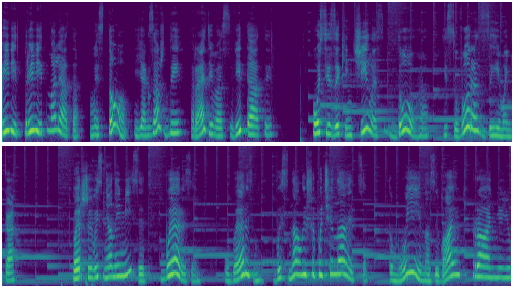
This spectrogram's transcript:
Привіт, привіт, малята! Ми з Томом, як завжди, раді вас вітати. Ось і закінчилась довга і сувора зимонька. Перший весняний місяць березень. У березні весна лише починається, тому її називають ранньою.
